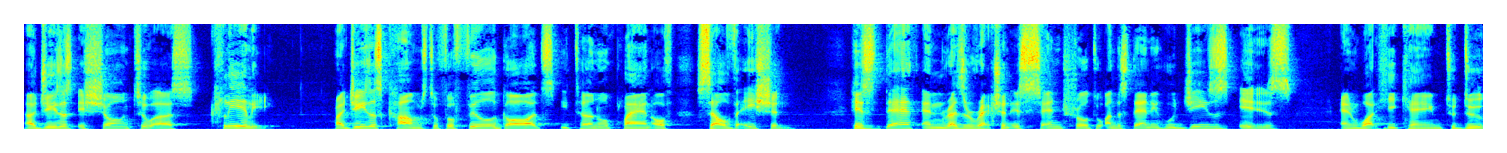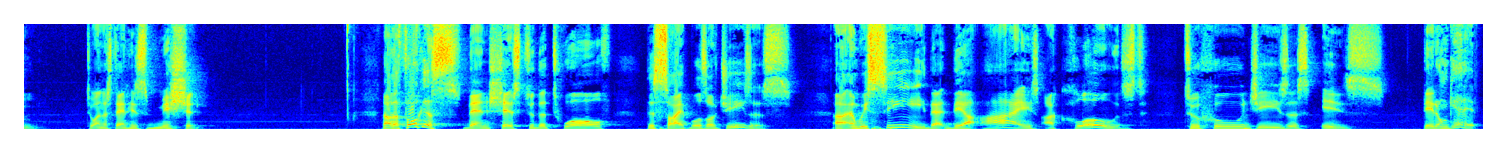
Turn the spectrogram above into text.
uh, Jesus is shown to us clearly Right? Jesus comes to fulfill God's eternal plan of salvation. His death and resurrection is central to understanding who Jesus is and what he came to do, to understand his mission. Now, the focus then shifts to the 12 disciples of Jesus. Uh, and we see that their eyes are closed to who Jesus is. They don't get it.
